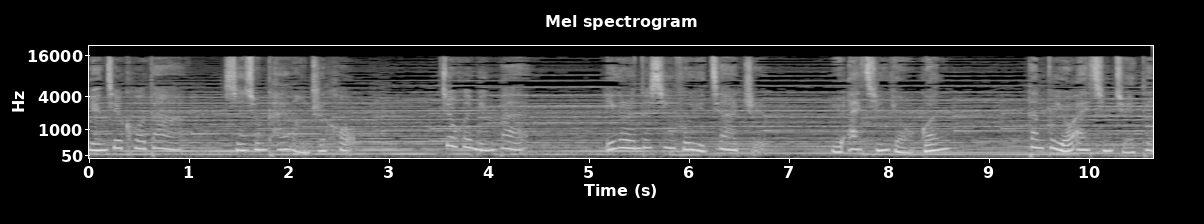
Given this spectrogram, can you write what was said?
眼界扩大，心胸开朗之后，就会明白，一个人的幸福与价值与爱情有关，但不由爱情决定。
